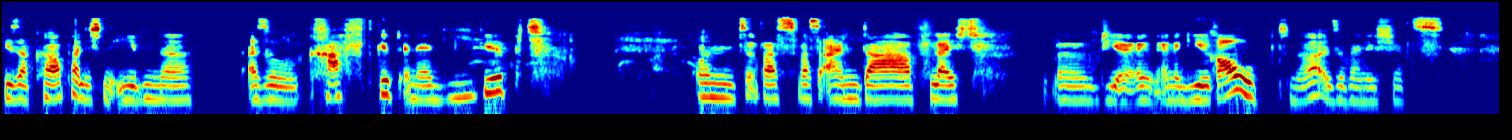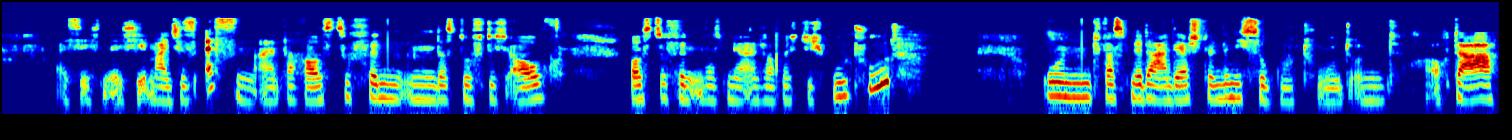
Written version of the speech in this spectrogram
dieser körperlichen Ebene also Kraft gibt, Energie gibt und was, was einem da vielleicht äh, die Energie raubt. Ne? Also wenn ich jetzt, weiß ich nicht, manches Essen einfach rauszufinden, das durfte ich auch rauszufinden, was mir einfach richtig gut tut und was mir da an der Stelle nicht so gut tut. Und auch da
